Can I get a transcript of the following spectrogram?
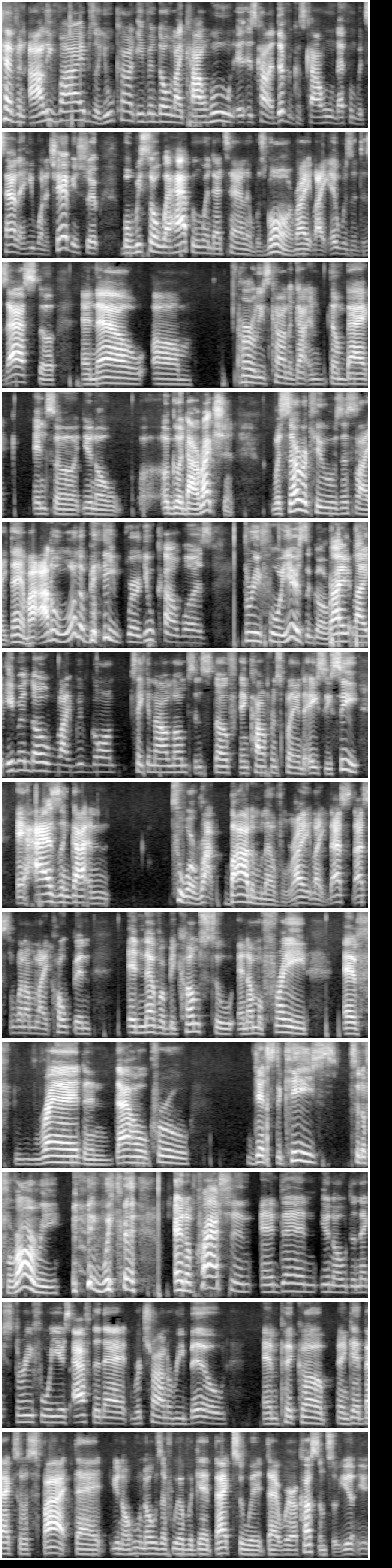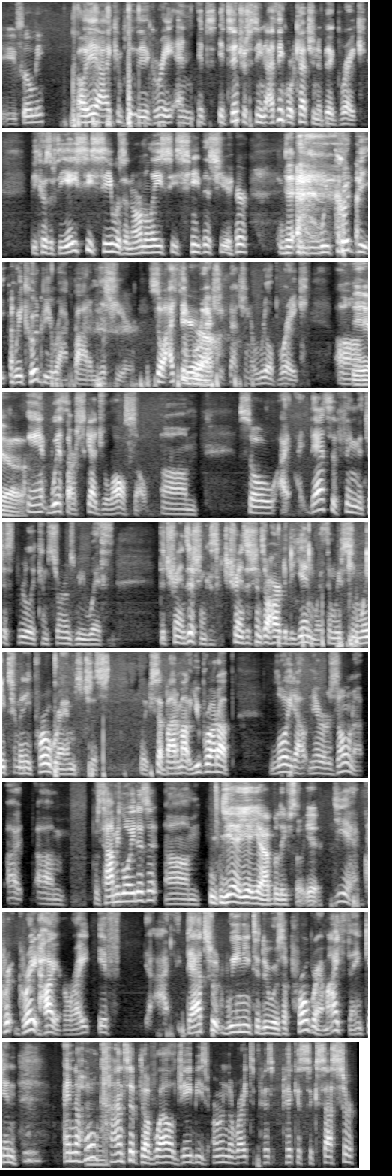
Kevin Ollie vibes or UConn, even though like Calhoun, it's kind of different because Calhoun left him with talent. He won a championship, but we saw what happened when that talent was gone, right? Like it was a disaster, and now um Hurley's kind of gotten them back into you know a good direction with Syracuse, it's like, damn, I, I don't want to be where UConn was three, four years ago, right? Like, even though like we've gone taking our lumps and stuff in conference play in the ACC, it hasn't gotten to a rock bottom level, right? Like that's that's what I'm like hoping it never becomes to, and I'm afraid if Red and that whole crew gets the keys to the Ferrari, we could end up crashing. And then you know the next three four years after that we're trying to rebuild and pick up and get back to a spot that you know who knows if we ever get back to it that we're accustomed to. You you, you feel me? Oh yeah i completely agree. And it's it's interesting. I think we're catching a big break because if the acc was a normal acc this year we could be we could be rock bottom this year so i think yeah. we're actually catching a real break um, yeah and with our schedule also um, so I, I, that's the thing that just really concerns me with the transition because transitions are hard to begin with, and we've seen way too many programs just like you said bottom out. You brought up Lloyd out in Arizona. I, um, was Tommy Lloyd? Is it? Um, yeah, yeah, yeah. I believe so. Yeah, yeah. Great, great hire, right? If that's what we need to do as a program, I think, and and the whole mm-hmm. concept of well, JB's earned the right to p- pick a successor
